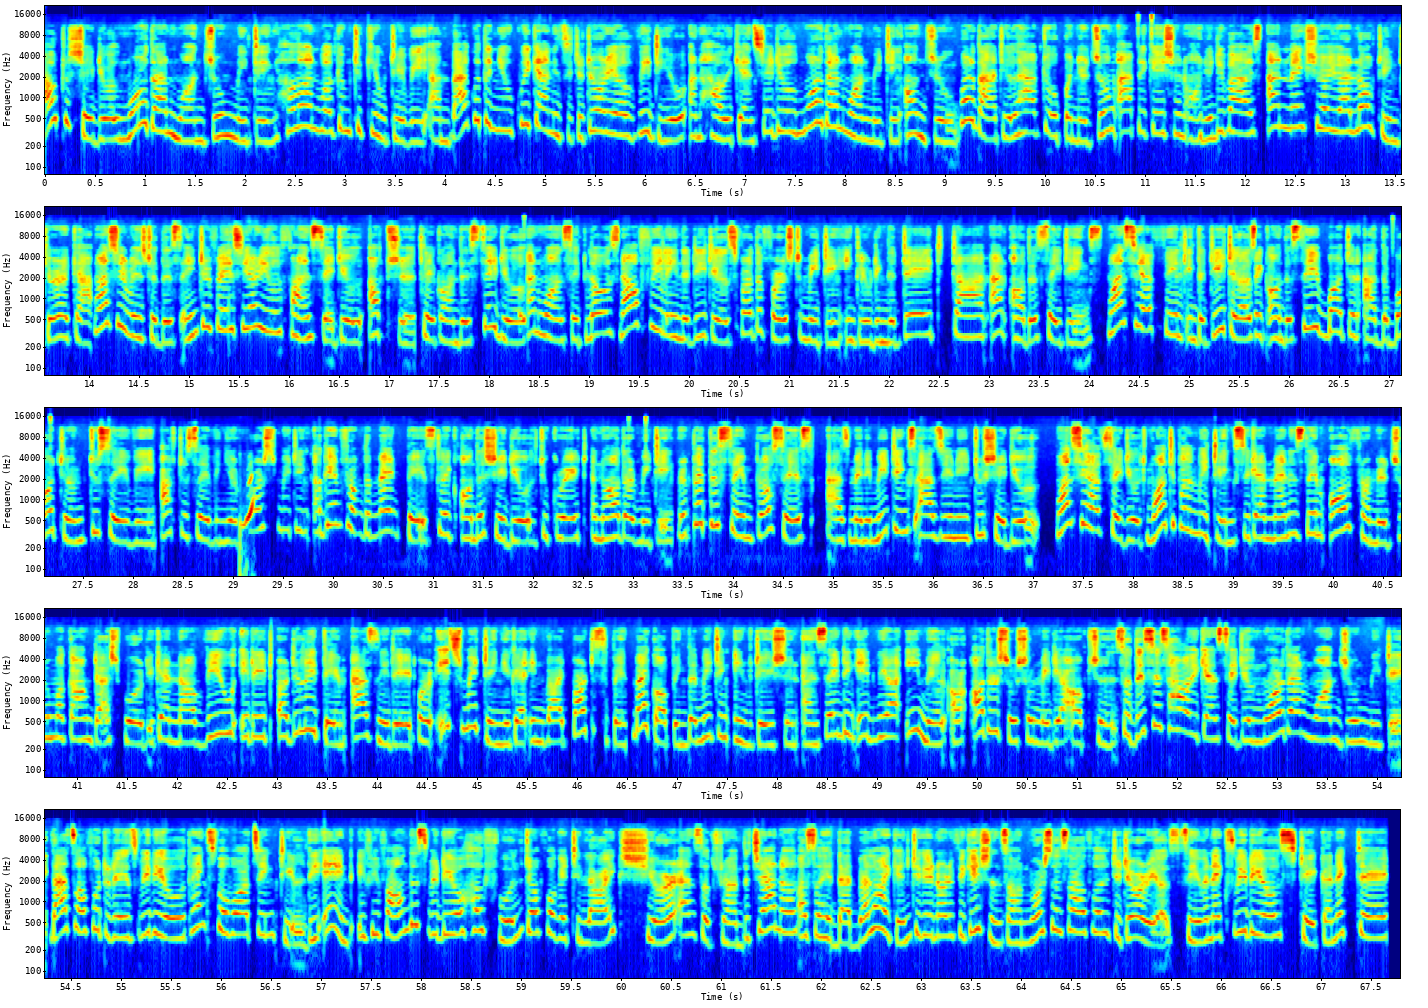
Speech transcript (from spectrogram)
How to schedule more than one Zoom meeting. Hello and welcome to QTV. I'm back with a new quick and easy tutorial video on how you can schedule more than one meeting on Zoom. For that, you'll have to open your Zoom application on your device and make sure you are logged into your account. Once you reach to this interface, here you will find schedule option. Click on this schedule and once it loads, now fill in the details for the first meeting including the date, time and other settings. Once you have filled in the details, click on the save button at the bottom to save it. After saving your first meeting, again from the main page, click on the schedule to create another meeting. Repeat the same process as many meetings as you need to schedule. Once you have scheduled multiple meetings, you can manage them all from your Zoom account dashboard. You can now view, edit or delete them as needed. For each meeting, you can invite participants by copying the meeting invitation and sending it via email or other social media options. So this is how you can schedule more than one Zoom meeting. That's all for today's video. Thanks for watching till the end. If you found this video helpful, don't forget to like, share and subscribe the channel. Also hit that bell icon to get notifications on more such helpful tutorials. See you in next video. Stay connected.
